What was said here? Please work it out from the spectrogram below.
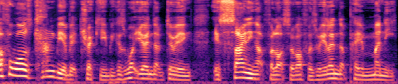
offer walls can be a bit tricky because what you end up doing is signing up for lots of offers where you'll end up paying money.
